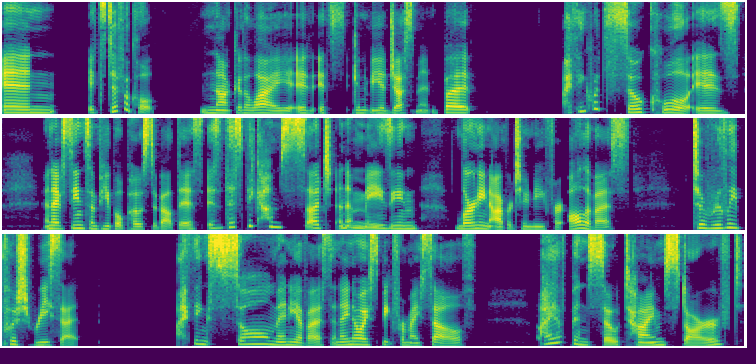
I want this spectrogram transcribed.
And it's difficult, not to lie. It, it's to be adjustment, but I think what's so cool is and I've seen some people post about this, is this becomes such an amazing learning opportunity for all of us to really push reset. I think so many of us, and I know I speak for myself, I have been so time starved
